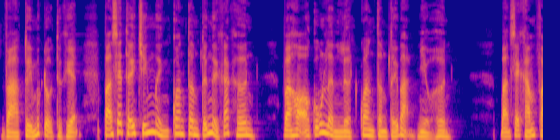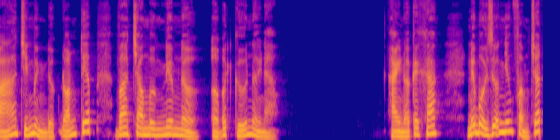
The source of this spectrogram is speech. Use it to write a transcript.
Và tùy mức độ thực hiện, bạn sẽ thấy chính mình quan tâm tới người khác hơn và họ cũng lần lượt quan tâm tới bạn nhiều hơn. Bạn sẽ khám phá chính mình được đón tiếp và chào mừng niềm nở ở bất cứ nơi nào. Hay nói cách khác, nếu bồi dưỡng những phẩm chất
